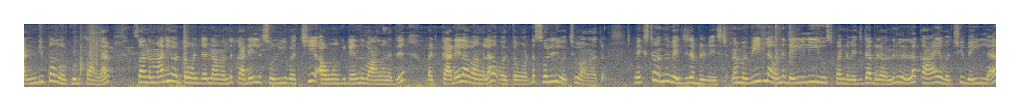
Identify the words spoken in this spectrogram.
கண்டிப்பாக அவங்க கொடுப்பாங்க. ஸோ அந்த மாதிரி ஒருத்தவங்கள்ட்ட நான் வந்து கடையில் சொல்லி வச்சு அவங்கக்கிட்டேருந்து வாங்கினது. பட் கடையில் வாங்கலை ஒருத்தவங்கள்ட்ட சொல்லி வச்சு வாங்கினது. நெக்ஸ்ட்டு வந்து வெஜிடபிள் வேஸ்ட் நம்ம வீட்டில் வந்து டெய்லி யூஸ் பண்ணுற வெஜிடபிளை வந்து நல்லா காய வச்சு வெயிலில்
